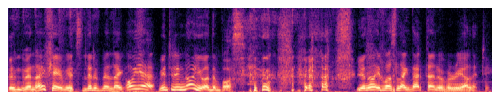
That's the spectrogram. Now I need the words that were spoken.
and when I came, it's a little bit like, oh yeah, we didn't know you are the boss. you know, it was like that kind of a reality.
